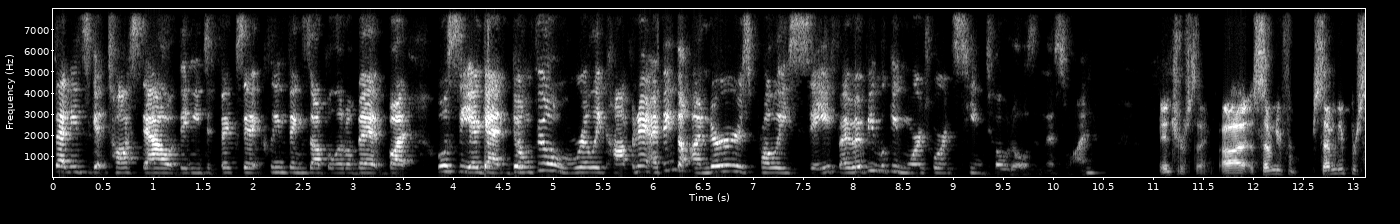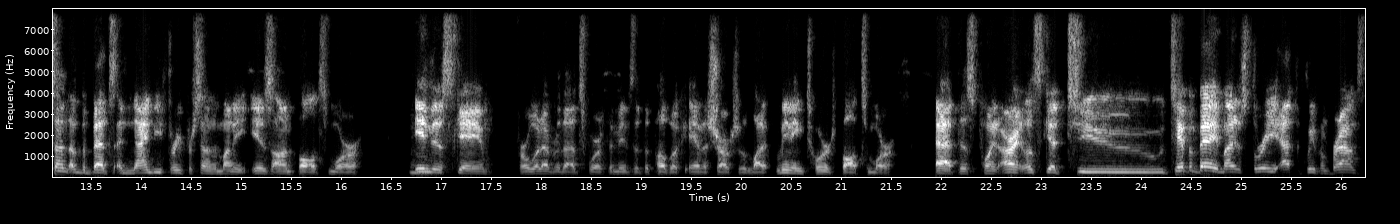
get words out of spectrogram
that needs to get tossed out. They need to fix it, clean things up a little bit. But we'll see. Again, don't feel really confident. I think the under is probably safe. I might be looking more towards team totals in this one. Interesting. Uh, 70 percent of the bets and ninety three percent of the money is on Baltimore mm-hmm. in this game. For whatever that's worth, it means that the public and the sharps are leaning towards Baltimore at this point. All right, let's get to Tampa Bay minus three at the Cleveland Browns.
